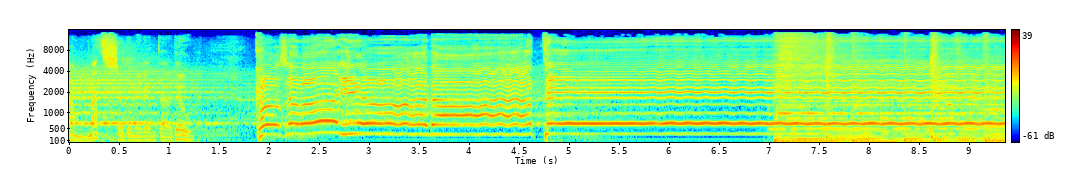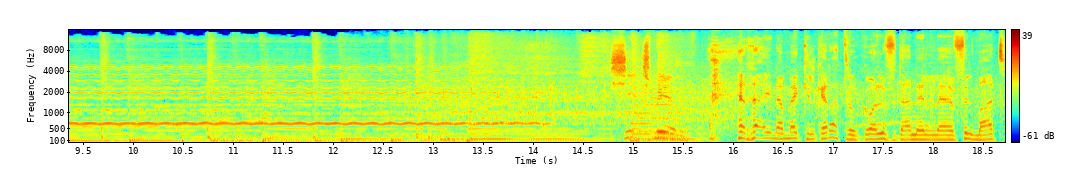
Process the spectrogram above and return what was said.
Ammazza come cantate, oh! Cosa voglio da te? Xi ġmiel! Rajna mek il-karattru wkoll f'dan il-filmat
